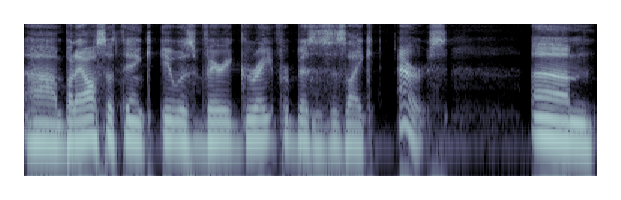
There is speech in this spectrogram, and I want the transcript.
um, but I also think it was very great for businesses like ours. Um,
